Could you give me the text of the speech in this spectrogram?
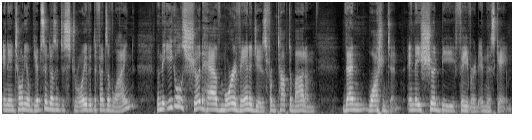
and Antonio Gibson doesn't destroy the defensive line, then the Eagles should have more advantages from top to bottom than Washington, and they should be favored in this game.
